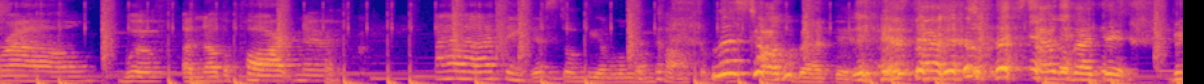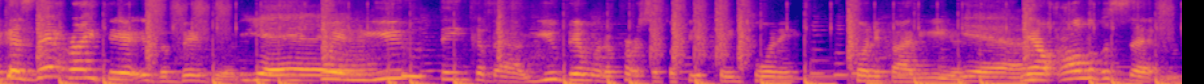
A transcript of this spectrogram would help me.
around with another partner. I, I think that's going to be a little uncomfortable. Let's talk about that. Let's talk, let's talk about that because that right there is a big one. Yeah. When you think about you've been with a person for 15, 20, 25 years. yeah. Now all of a sudden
